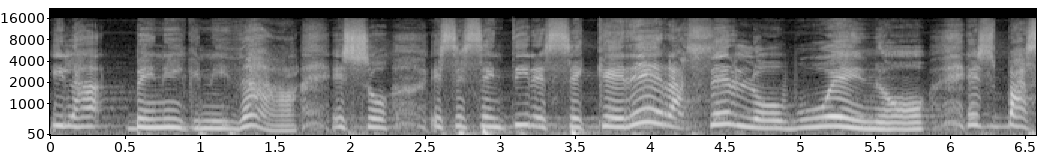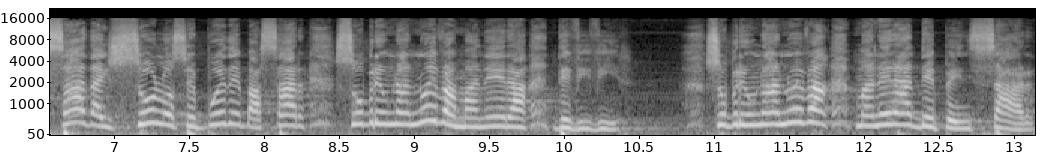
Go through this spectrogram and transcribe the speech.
Y la benignidad, eso, ese sentir, ese querer hacer lo bueno, es basada y solo se puede basar sobre una nueva manera de vivir, sobre una nueva manera de pensar,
